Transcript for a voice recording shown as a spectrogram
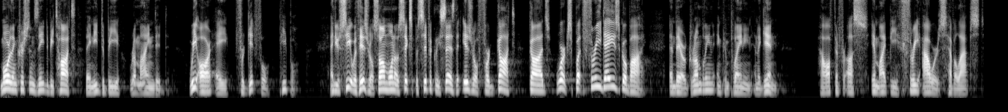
more than Christians need to be taught, they need to be reminded. We are a forgetful people. And you see it with Israel. Psalm 106 specifically says that Israel forgot God's works. But three days go by and they are grumbling and complaining. And again, how often for us it might be three hours have elapsed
